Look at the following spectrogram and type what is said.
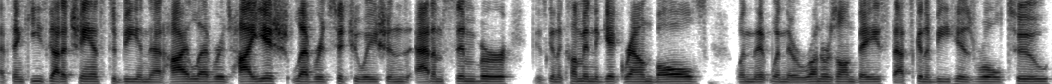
I think he's got a chance to be in that high leverage, high-ish leverage situations. Adam Cimber is going to come in to get ground balls when they, when there are runners on base. That's going to be his role too.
